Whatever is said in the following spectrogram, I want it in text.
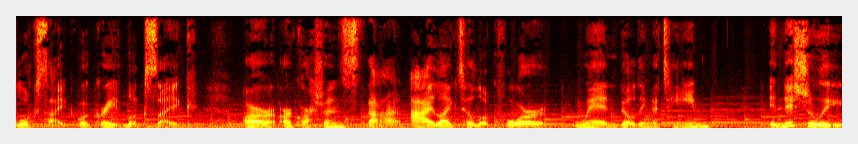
looks like, what great looks like? Are, are questions that I like to look for when building a team. Initially,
